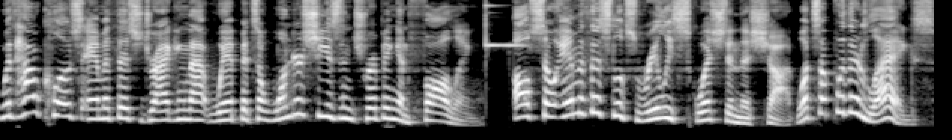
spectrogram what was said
With how close Amethyst dragging that whip, it's a wonder she isn't tripping and falling. Also, Amethyst looks really squished in this shot. What's up with her legs?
